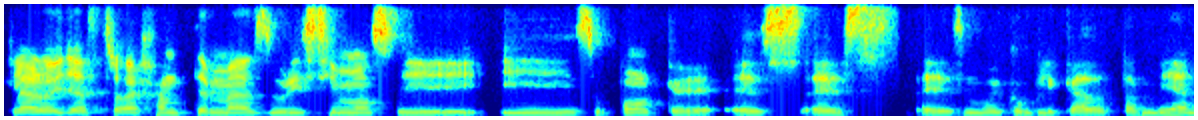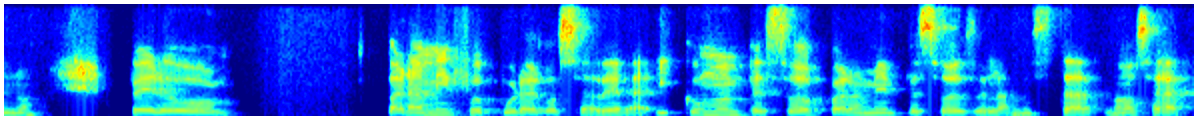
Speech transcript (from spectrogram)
claro, ellas trabajan temas durísimos y, y supongo que es, es, es, muy complicado también, ¿no? Pero para mí fue pura gozadera. ¿Y cómo empezó? Para mí empezó desde la amistad, ¿no? O sea,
